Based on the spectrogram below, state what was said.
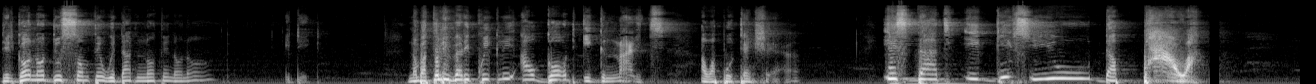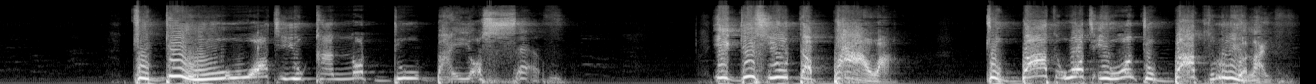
Did God not do something with that nothing or not? He did. Number three, very quickly, how God ignites our potential is that He gives you the power to do what you cannot do by yourself. He gives you the power to birth what He wants to birth through your life.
